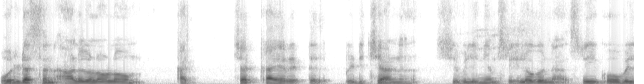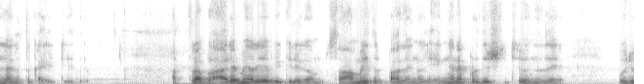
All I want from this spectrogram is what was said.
ഒരു ഡസൻ ആളുകളോളം കച്ച കയറിട്ട് പിടിച്ചാണ് ശിവലിംഗം ശ്രീലോകന ശ്രീ കോവിലിനകത്ത് കയറ്റിയത്. അത്ര ഭാരമേറിയ വിഗ്രഹം സ്വാമി തൃപ്പാദങ്ങൾ എങ്ങനെ പ്രതിഷ്ഠിച്ചു എന്നത് ഒരു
